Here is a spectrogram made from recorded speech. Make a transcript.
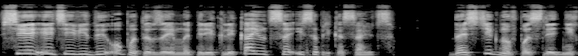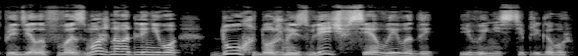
Все эти виды опыта взаимно перекликаются и соприкасаются. Достигнув последних пределов возможного для него, дух должен извлечь все выводы и вынести приговор.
